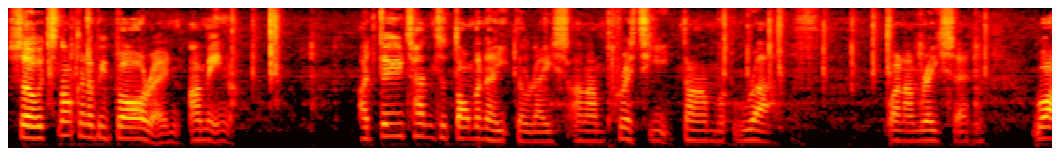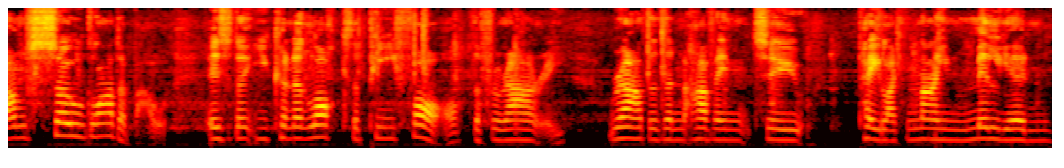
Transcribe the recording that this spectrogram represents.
so it's not going to be boring. I mean, I do tend to dominate the race, and I'm pretty damn rough when I'm racing. What I'm so glad about is that you can unlock the P4, the Ferrari, rather than having to pay like 9 million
